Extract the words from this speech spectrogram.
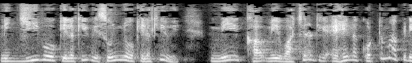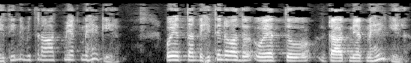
නිජීවෝ කියලා කිව්වේ ශුන්‍යෝ කියලා කිව්වේ. මේ මේ වචන ටික ඇහෙනකොටම අපිට හිතෙන්නේ මෙතන ආත්මයක් නැහැ කියලා. ඔය ඇත්තන්ට හිතෙනවද ඔය ඇත්තට ආත්මයක් නැහැ කියලා?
